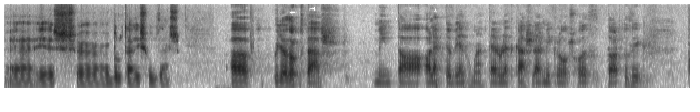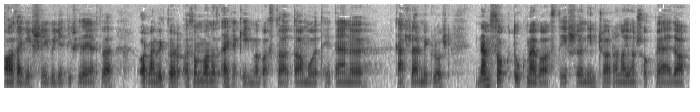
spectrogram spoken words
eh, és eh, brutális húzás. Uh, ugye az oktatás, mint a, a legtöbb ilyen humán terület Kásler Miklóshoz tartozik, az egészségügyet is ideértve Orbán Viktor azonban az egekig megasztalta a múlt héten Kásler Miklóst. Nem szoktuk meg azt, és nincs arra nagyon sok példa,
